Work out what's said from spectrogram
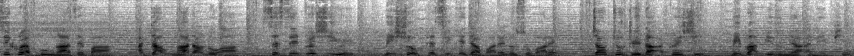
Secret ဘူး90ပါအတောက်9000တို့အားစစ်ဆေးတွေ့ရှိ၍မိရှုဖျက်ဆီးခဲ့ကြပါတယ်လို့ဆိုပါတယ်။ကြောက်ထုဒေသအတွင်းရှိ မိဘပြည်သူများအနေဖြင့်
